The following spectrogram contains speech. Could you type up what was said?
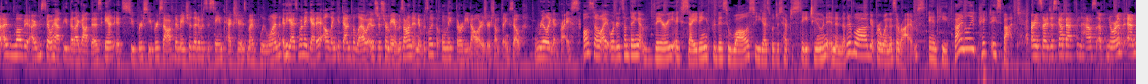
I love it. I'm so happy that I got this and it's super, super soft. I made sure that it was the same texture as my blue one. If you guys wanna get it, I'll link it down below. It was just from Amazon and it was like only $30 or something, so really good price. Also, I ordered something very exciting for this wall, so you guys will just have to stay tuned in another vlog for when this arrives. And he finally picked a spot. All right, so I just got back from the house up north and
